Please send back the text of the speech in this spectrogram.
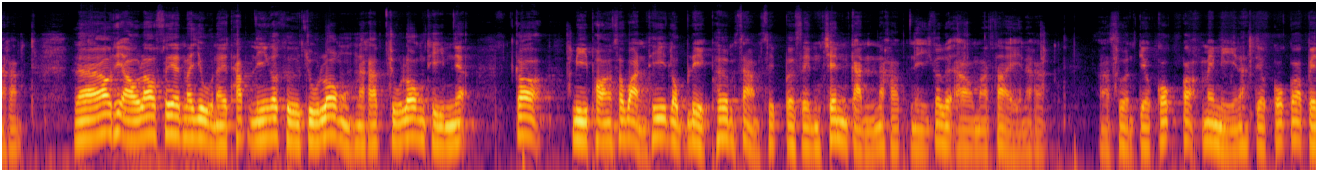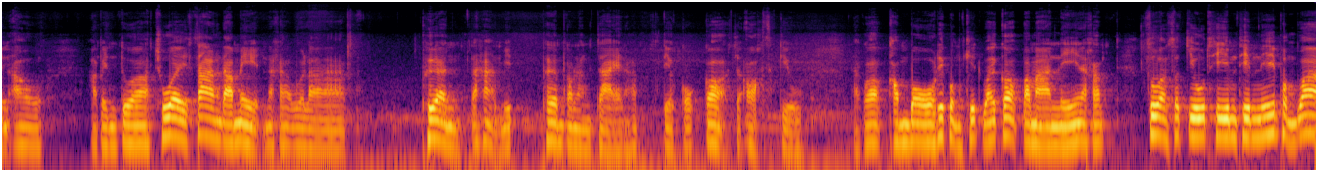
นะครับ แล้วที่เอาเล่าเซียนมาอยู่ในทัพนี้ก็คือจูล่งนะครับจูล่งทีมเนี่ยก็ มีพรสวรรค์ที่หลบหลีกเพิ่ม 30%เช่นกันนะครับ นี่ก็เลยเอามาใส่นะครับส่วนเตียวกกก็ไม่มีนะเตียวกกก็เป็นเอาเอาเป็นตัวช่วยสร้างดาเมจนะครับ เวลาเพื่อนทหารมิตรเพิ่มกำลังใจนะครับ เตียวกกก็จะออกสกิลแล้วก็คอมโบที่ผมคิดไว้ก็ประมาณนี้นะครับ ส่วนสกิลทีมทีมนี้ผมว่า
